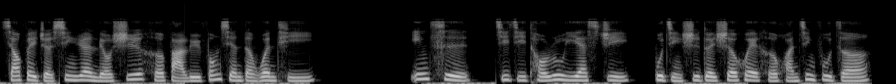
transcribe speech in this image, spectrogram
消费者信任流失和法律风险等问题。因此，积极投入 ESG 不仅是对社会和环境负责，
